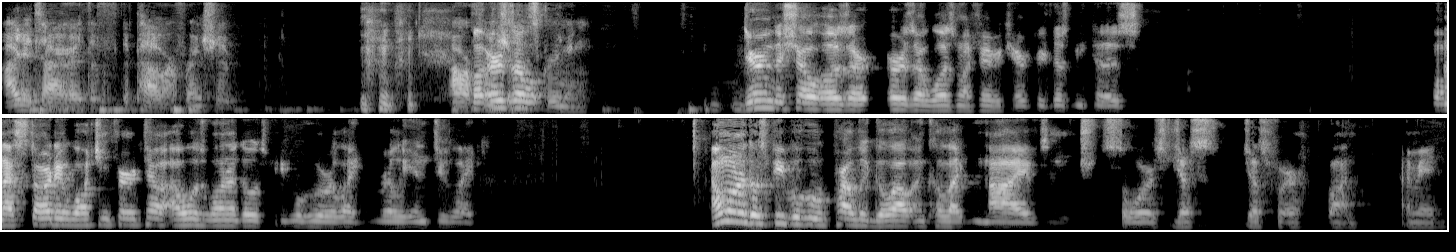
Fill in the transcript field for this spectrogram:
I get tired of the, the power of friendship. Of But and screaming. During the show, Erza, Erza was my favorite character just because when I started watching Fairy Tail, I was one of those people who were like really into like. I'm one of those people who probably go out and collect knives and swords just just for fun. I mean,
